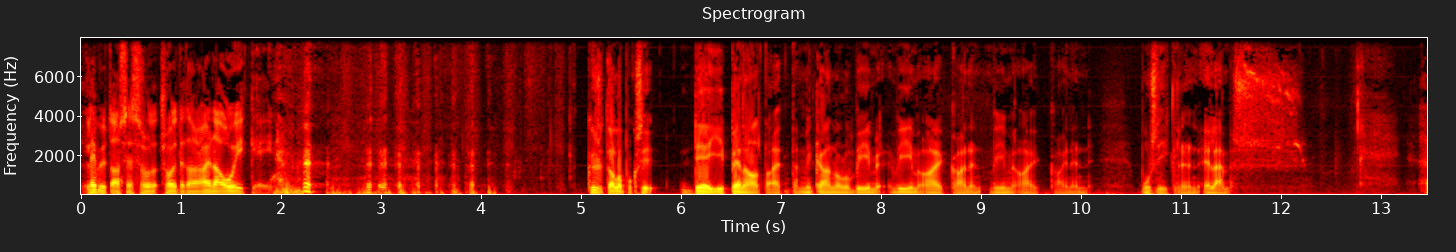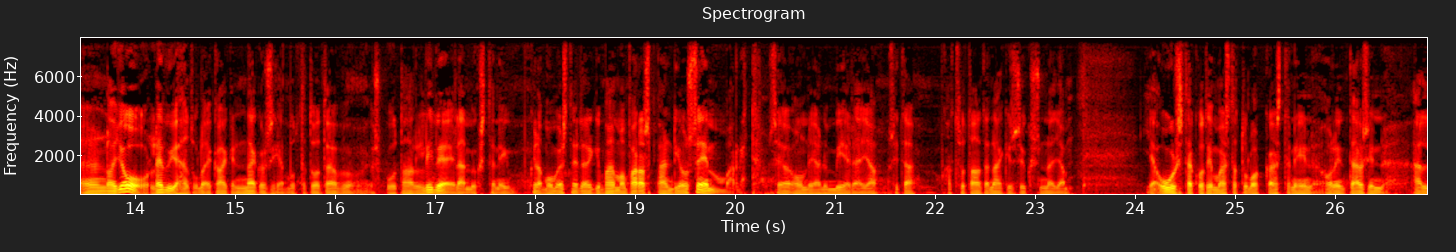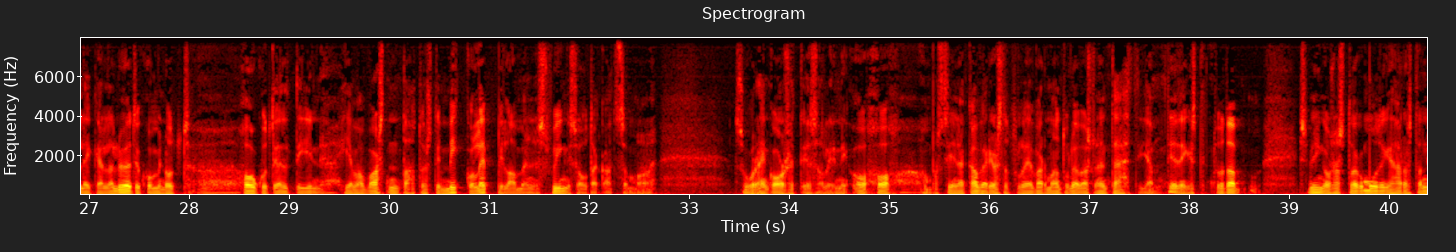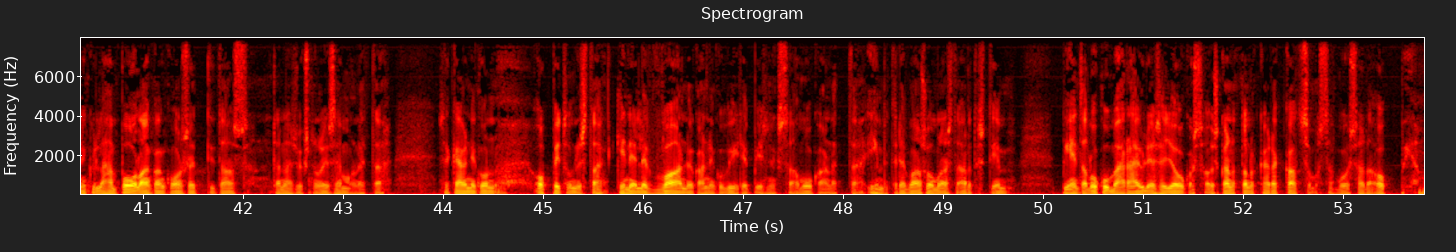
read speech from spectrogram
levytansseissa soitetaan aina oikein. Kysytään lopuksi DJ Penalta, että mikä on ollut viime, viimeaikainen, viimeaikainen musiikillinen elämys? No joo, levyjähän tulee kaiken näköisiä, mutta tuota, jos puhutaan live-elämyksestä, niin kyllä mun mielestä edelleenkin maailman paras bändi on Semmarit. Se on jäänyt mieleen ja sitä katsotaan tänäkin syksynä. Ja ja uusista kotimaista tulokkaista niin olin täysin ällikällä lyöty, kun minut äh, houkuteltiin hieman vastentahtoisesti Mikko Leppilammen swing katsomaan suureen konserttisaliin, niin oho, onpas siinä kaveri, josta tulee varmaan tulevaisuuden tähti. Ja tietenkin sitten tuota swing-osastoa, kun muutenkin harrastan, niin kyllähän Poolankan konsertti taas tänä syksynä oli semmoinen, että se käy niin kuin oppitunnista kenelle vaan, joka niin viihdebisneksi saa mukaan. Että ihmettelen vaan suomalaisten artistien pientä lukumäärää yleisön joukossa olisi kannattanut käydä katsomassa, voi saada oppia.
